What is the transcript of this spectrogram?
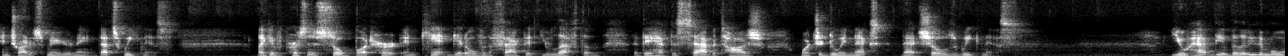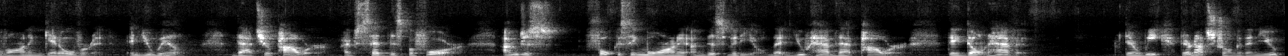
and try to smear your name. That's weakness. Like if a person is so butthurt and can't get over the fact that you left them, that they have to sabotage what you're doing next, that shows weakness. You have the ability to move on and get over it, and you will. That's your power. I've said this before. I'm just focusing more on it on this video that you have that power. They don't have it. They're weak. They're not stronger than you.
